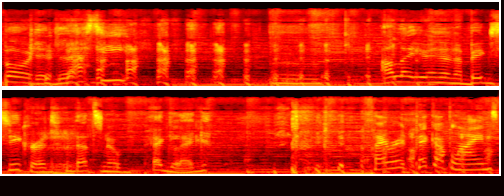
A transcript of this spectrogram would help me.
boarded, lassie. Mm. I'll let you in on a big secret. That's no peg leg. Pirate pickup lines.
